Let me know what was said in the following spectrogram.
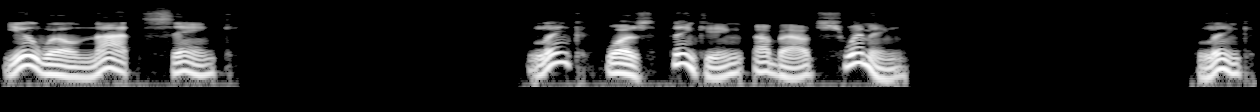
You will not sink. Link was thinking about swimming. Link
